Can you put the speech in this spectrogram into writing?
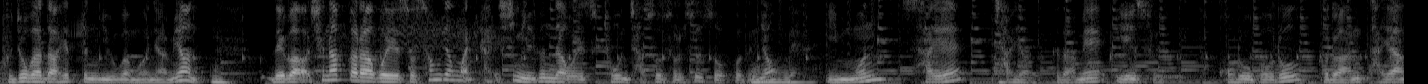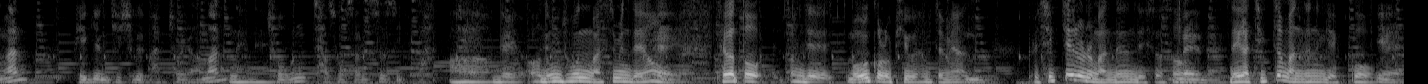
부족하다 했던 이유가 뭐냐면 음. 내가 신학가라고 해서 성경만 열심히 읽은다고 해서 좋은 자소서를 쓸 수 없거든요. 음, 네. 인문, 사회, 자연, 그 다음에 예술. 고루고루 그러한 다양한 배경 지식을 갖춰야만 네네. 좋은 자소서를 쓸 수 있다. 아, 네. 어, 너무 좋은 말씀인데요. 예, 제가 또, 또 이제 먹을 걸로 비유해보자면 음, 그 식재료를 만드는 데 있어서 네네. 내가 직접 만드는 게 있고 예,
